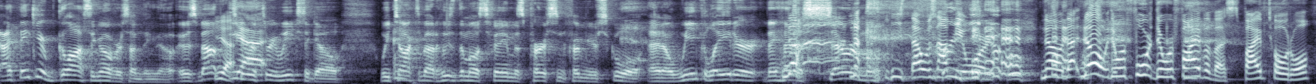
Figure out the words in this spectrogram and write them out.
I think you're glossing over something, though. It was about yeah. two yeah. or three weeks ago. We talked about who's the most famous person from your school, and a week later they had no, a ceremony. No, that was not the award. No, that no. There were four. There were five of us, five total.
